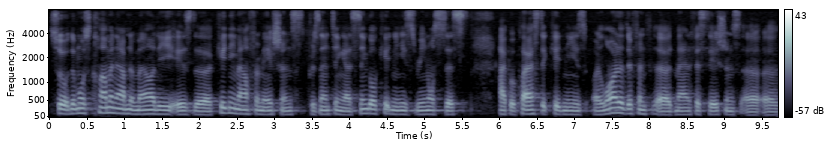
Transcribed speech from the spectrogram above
So the most common abnormality is the kidney malformations presenting as single kidneys, renal cysts, hypoplastic kidneys, a lot of different uh, manifestations uh, uh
